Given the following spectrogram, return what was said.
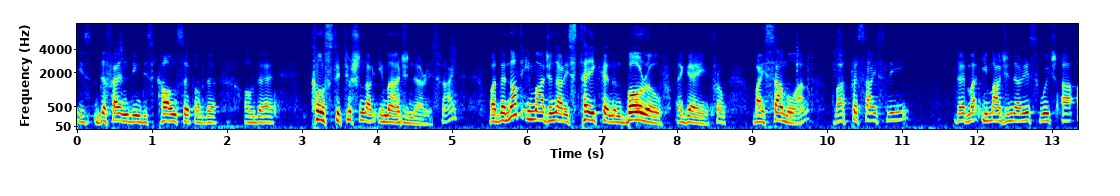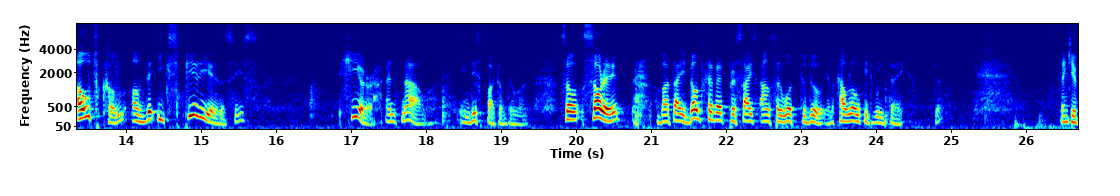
is defending this concept of the, of the constitutional imaginaries, right? But they're not imaginaries taken and borrowed again from, by someone, but precisely the ma- imaginaries which are outcome of the experiences here and now in this part of the world. So sorry, but I don't have a precise answer what to do and how long it will take. Thank you.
